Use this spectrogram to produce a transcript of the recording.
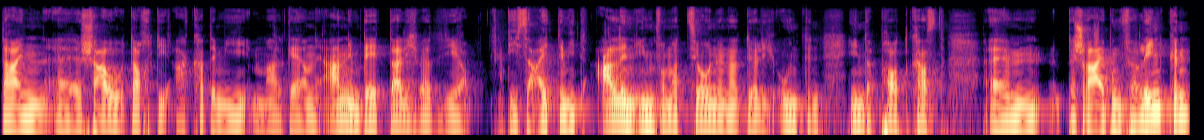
dann äh, schau doch die Akademie mal gerne an im Detail. Ich werde dir die Seite mit allen Informationen natürlich unten in der Podcast-Beschreibung ähm, verlinken.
